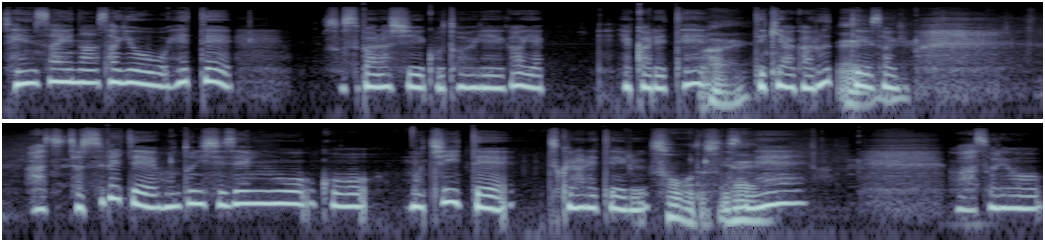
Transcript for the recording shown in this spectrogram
繊細な作業を経て素晴らしいこう陶芸が焼かれて出来上がるっていう作業、はいえ。ー、あじゃあ全て本当に自然をこう用いて作られている、そうですね。わそれを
